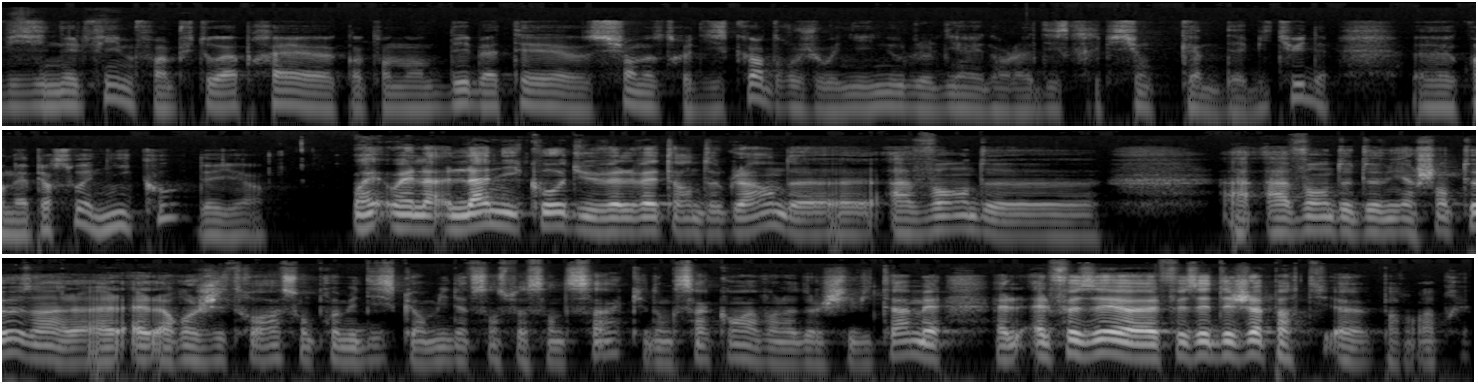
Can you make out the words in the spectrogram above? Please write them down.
visionnait le film, enfin plutôt après, euh, quand on en débattait euh, sur notre Discord, rejoignez-nous, le lien est dans la description comme d'habitude, qu'on aperçoit Nico d'ailleurs. Ouais, la, Nico du Velvet Underground, avant de avant de devenir chanteuse. Hein, elle, enregistrera son premier disque en 1965, donc cinq ans avant la Dolce Vita, mais elle, euh, faisait déjà partie, euh, pardon, après,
